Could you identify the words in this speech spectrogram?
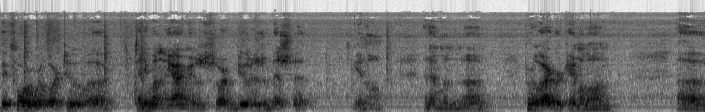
before World War II, uh, anyone in the Army was sort of viewed as a misfit, you know. And then when uh, Pearl Harbor came along, uh,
